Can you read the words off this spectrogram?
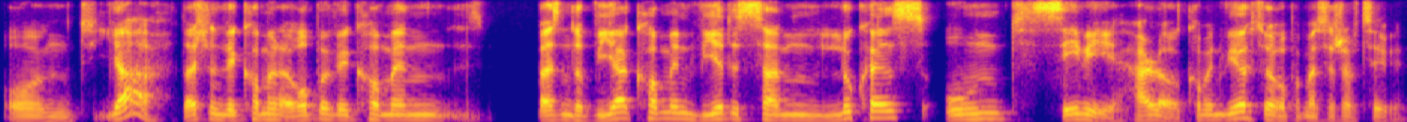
Und ja, Deutschland willkommen, Europa willkommen. Weiß nicht, ob wir kommen. Wir, das sind Lukas und Sevi. Hallo, kommen wir auch zur Europameisterschaft, Sevi?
